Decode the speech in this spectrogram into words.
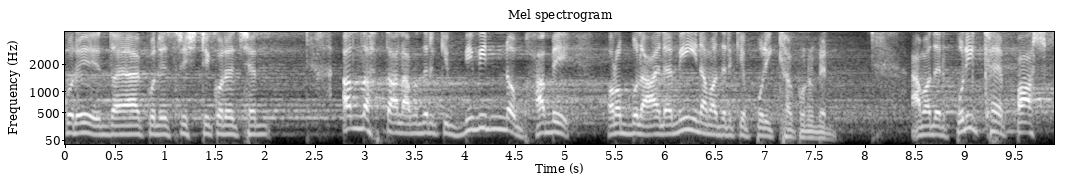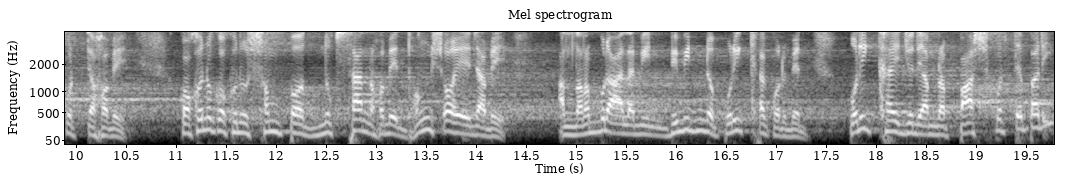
করে, দয়া করে সৃষ্টি করেছেন। আল্লাহ তালা আমাদেরকে বিভিন্নভাবে রব্বুল আলমিন আমাদেরকে পরীক্ষা করবেন। আমাদের পরীক্ষায় পাশ করতে হবে। কখনো কখনো সম্পদ নুকসান হবে, ধ্বংস হয়ে যাবে। আল্লাহ রব্বুল আলমিন বিভিন্ন পরীক্ষা করবেন। পরীক্ষায় যদি আমরা পাশ করতে পারি,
